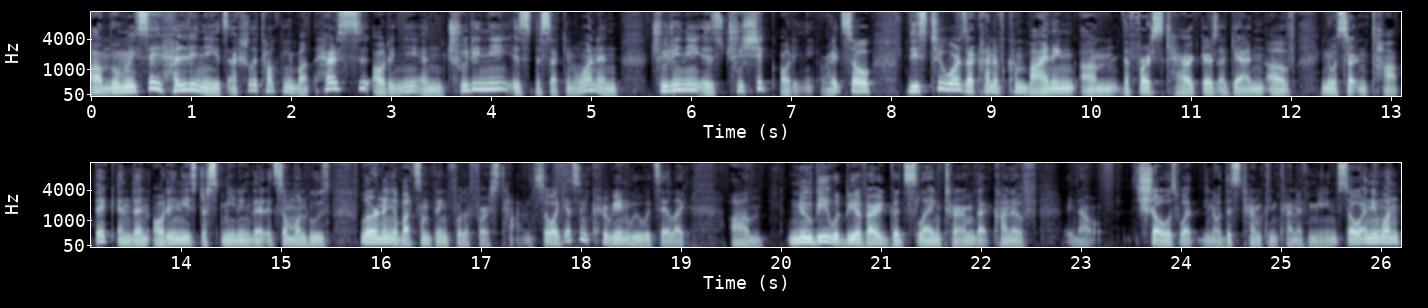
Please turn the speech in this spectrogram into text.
um, when we say 헬린이, it's actually talking about 헬스 어린이, and 주린이 is the second one, and 주린이 is 주식 어린이, right? So these two words are kind of combining um, the first characters again of you know a certain topic, and then 어린이 is just meaning that it's someone who's learning about something for the first time. So I guess in Korean we would say like um, newbie would be a very good slang term that kind of you know shows what you know this term can kind of mean. So anyone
